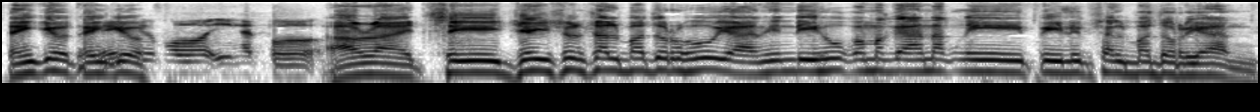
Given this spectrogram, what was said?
Thank you, thank you. po. Ingat po. Alright, si Jason Salvador ho yan, hindi ho ka mag-anak ni Philip Salvador yan.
